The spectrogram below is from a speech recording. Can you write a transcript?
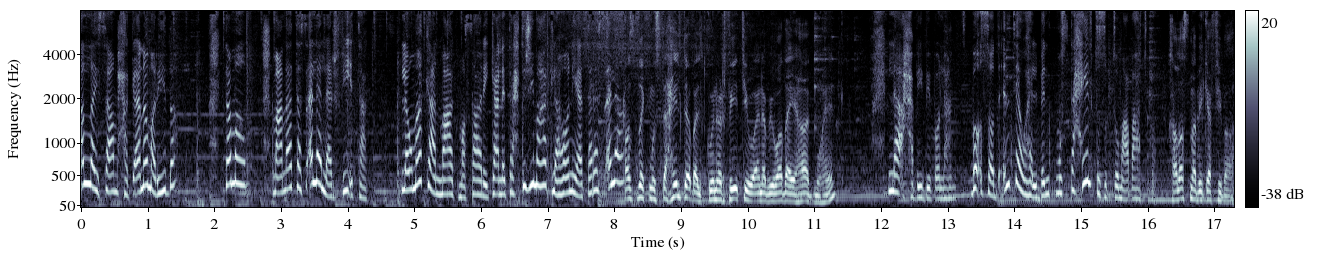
الله يسامحك. أنا مريضة؟ تمام. معناتها اسألها لرفيقتك. لو ما كان معك مصاري كانت رح تجي معك لهون يا ترى؟ اسألها قصدك مستحيل تقبل تكون رفيقتي وأنا بوضعي هاد مو هيك؟ لا حبيبي بولند بقصد أنت وهالبنت مستحيل تزبطوا مع بعضكم. خلصنا بكفي بقى.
